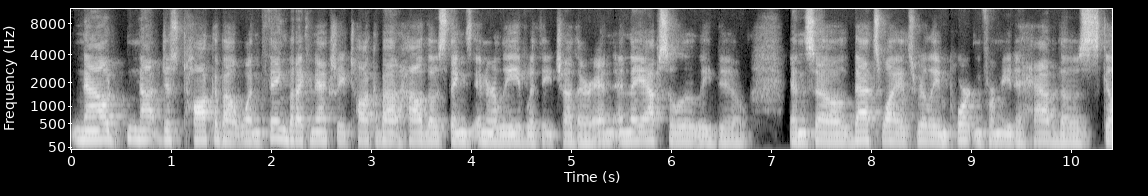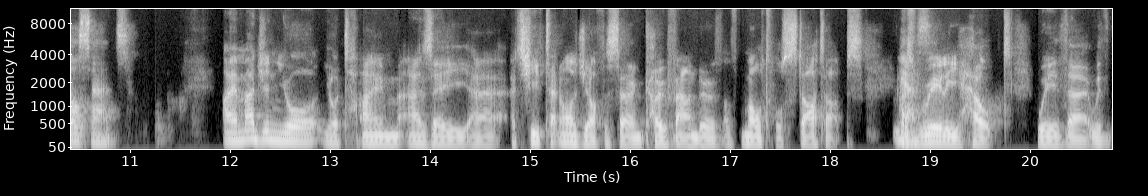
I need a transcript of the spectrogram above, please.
now not just talk about one thing, but I can actually talk about how those things interleave with each other. And, and they absolutely do. And so that's why it's really important for me to have those skill sets. I imagine your your time as a uh, a chief technology officer and co-founder of, of multiple startups has yes. really helped with uh, with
